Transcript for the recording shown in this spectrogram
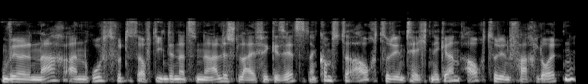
Und wenn du danach anrufst, wird es auf die internationale Schleife gesetzt. Dann kommst du auch zu den Technikern, auch zu den Fachleuten,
